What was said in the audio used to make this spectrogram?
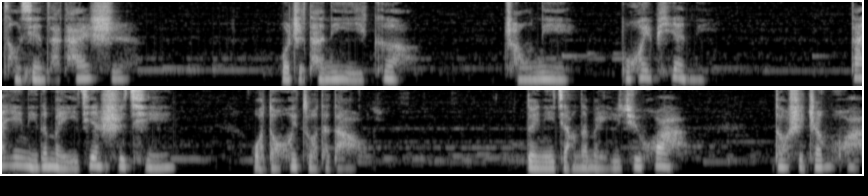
从现在开始，我只疼你一个。”宠你，不会骗你。答应你的每一件事情，我都会做得到。对你讲的每一句话，都是真话。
